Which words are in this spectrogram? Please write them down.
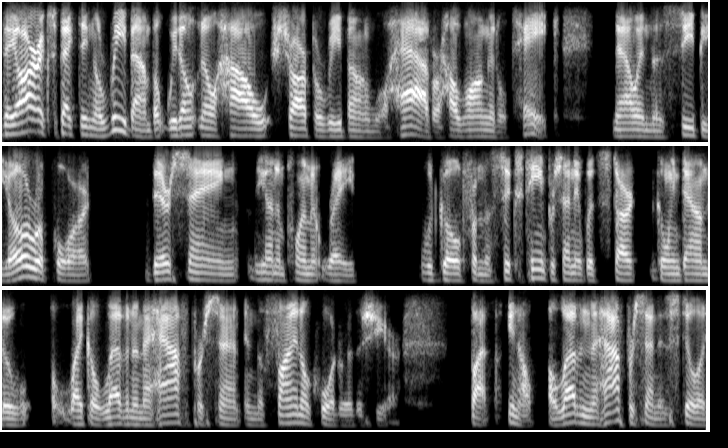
They are expecting a rebound, but we don't know how sharp a rebound will have or how long it'll take. Now, in the CBO report, they're saying the unemployment rate would go from the 16%, it would start going down to like 11.5% in the final quarter of this year. But, you know, 11.5% is still a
